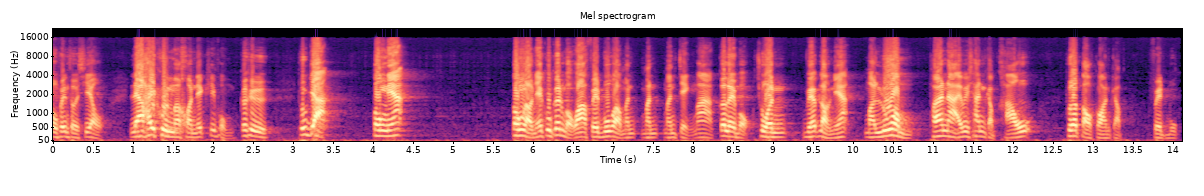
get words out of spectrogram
Open Social แล้วให้คุณมา Connect ที่ผม ก็คือทุกอย่างตรงเนี้ย ตรงเหล่านี้ Google บอกว่า Facebook อะมันมันมันเจ๋งมาก ก็เลยบอกชวนเว็บเหล่านี้มาร่วมพัฒนาแอปพลิเคชันกับเขาเพื่อต่อกรกับ Facebook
